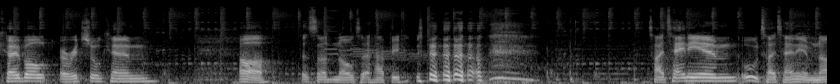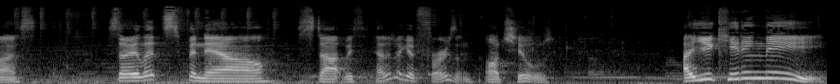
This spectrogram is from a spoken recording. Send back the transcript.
Cobalt, orichalcum. Oh, that's not an altar, happy. titanium. Ooh, titanium, nice. So let's, for now, start with... How did I get frozen? Oh, chilled. Are you kidding me?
